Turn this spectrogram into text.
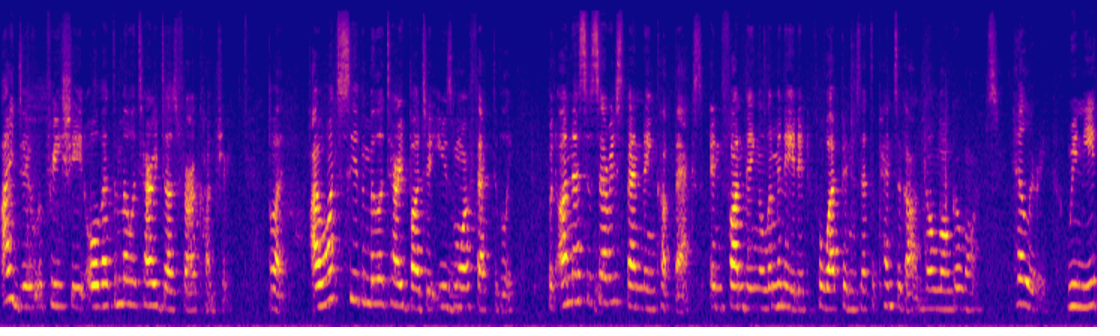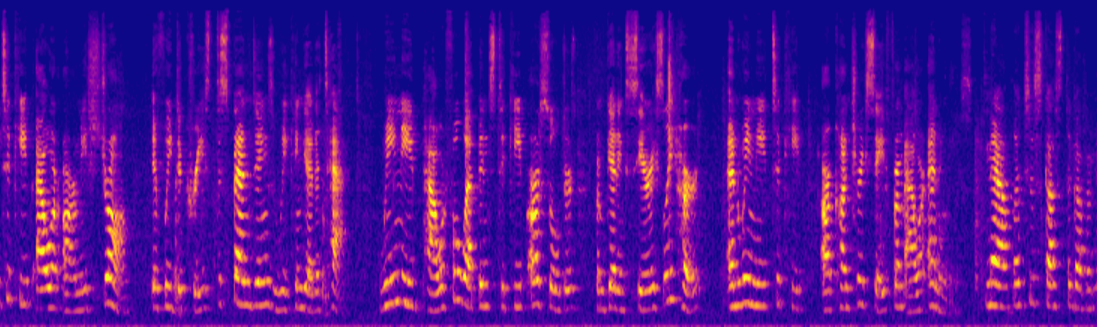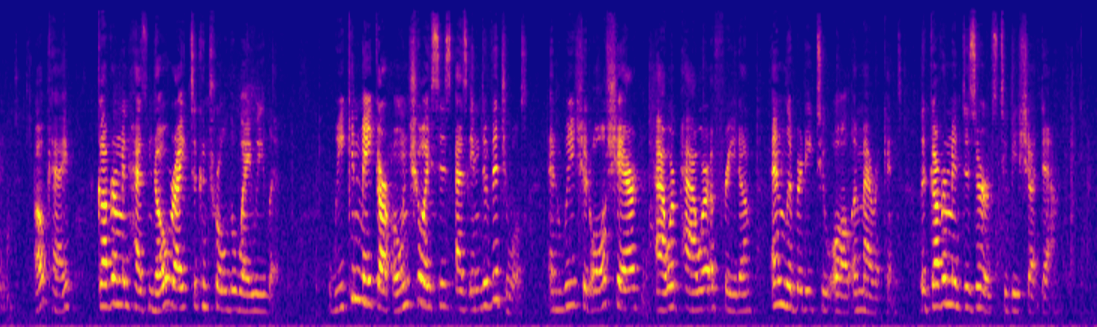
I do appreciate all that the military does for our country, but I want to see the military budget used more effectively, with unnecessary spending cutbacks and funding eliminated for weapons that the Pentagon no longer wants. Hillary, we need to keep our army strong. If we decrease the spendings, we can get attacked. We need powerful weapons to keep our soldiers from getting seriously hurt, and we need to keep our country safe from our enemies. Now, let's discuss the government. Okay, government has no right to control the way we live. We can make our own choices as individuals, and we should all share our power of freedom and liberty to all Americans. The government deserves to be shut down.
